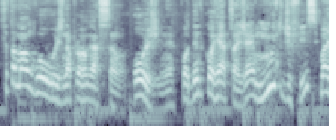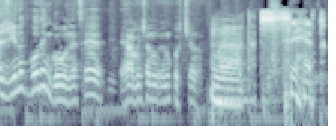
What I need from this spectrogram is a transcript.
Você tomar um gol hoje na prorrogação, hoje, né? Podendo correr atrás já é muito difícil. Imagina Golden Goal, né? Você, realmente eu não, eu não curtia, não. Ah, tá certo.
